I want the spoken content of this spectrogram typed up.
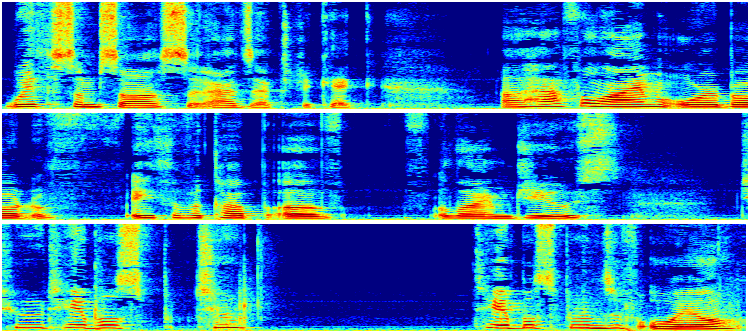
with some sauce that adds extra kick. A half a lime or about an eighth of a cup of lime juice. Two tables two tablespoons of oil.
